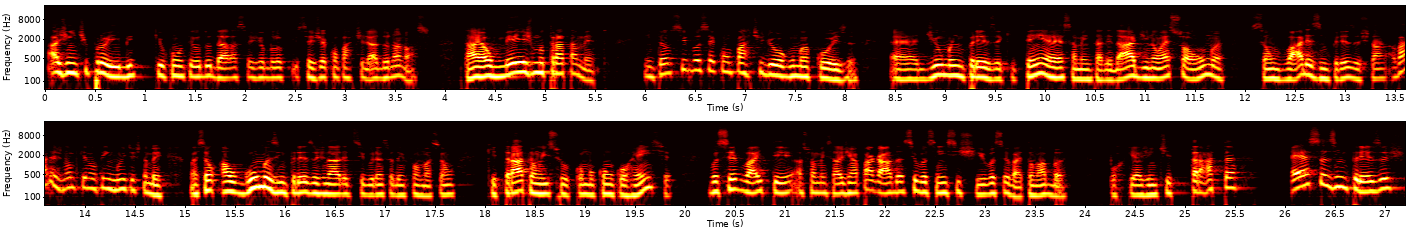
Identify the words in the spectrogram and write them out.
a gente proíbe que o conteúdo dela seja, seja compartilhado na nossa. Tá? É o mesmo tratamento. Então, se você compartilhou alguma coisa é, de uma empresa que tenha essa mentalidade, e não é só uma, são várias empresas, tá? Várias não, porque não tem muitas também, mas são algumas empresas na área de segurança da informação que tratam isso como concorrência, você vai ter a sua mensagem apagada. Se você insistir, você vai tomar ban. Porque a gente trata essas empresas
